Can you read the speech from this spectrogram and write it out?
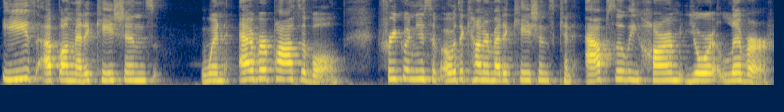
ease up on medications whenever possible. Frequent use of over the counter medications can absolutely harm your liver.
